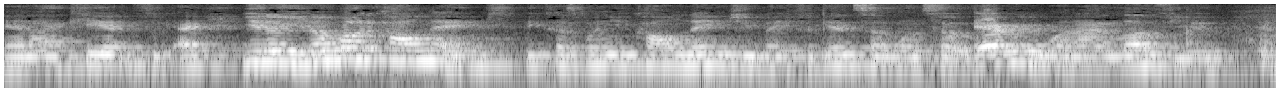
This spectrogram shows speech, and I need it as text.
and I can't, I, you know, you don't want to call names because when you call names, you may forget someone. So everyone, I love you. Uh,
